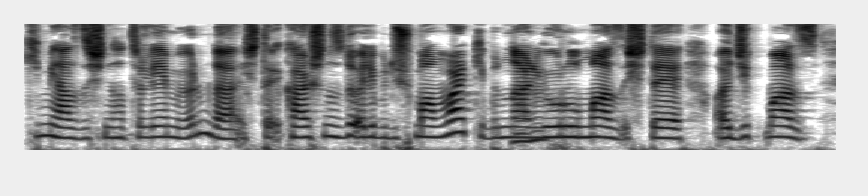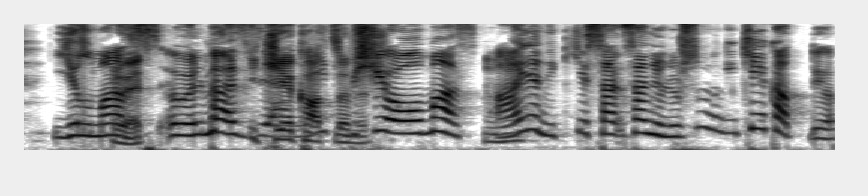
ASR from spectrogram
kim yazdı şimdi hatırlayamıyorum da işte karşınızda öyle bir düşman var ki bunlar Hı hı. yorulmaz işte acıkmaz yılmaz Evet. ölmez İkiye yani katlanır. hiçbir şey olmaz Hı hı. aynen ikiye sen, sen ölürsün ikiye katlıyor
